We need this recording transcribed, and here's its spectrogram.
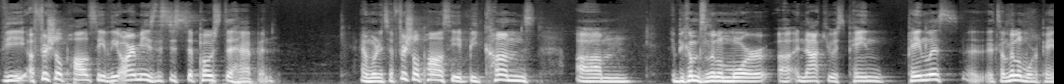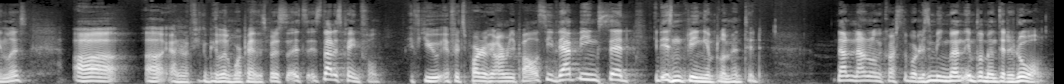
the official policy of the army is this is supposed to happen, and when it's official policy, it becomes um, it becomes a little more uh, innocuous, pain painless. It's a little more painless. Uh, uh, I don't know if you can be a little more painless, but it's, it's, it's not as painful if you if it's part of the army policy. That being said, it isn't being implemented. Not not only across the board, it isn't being implemented at all.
